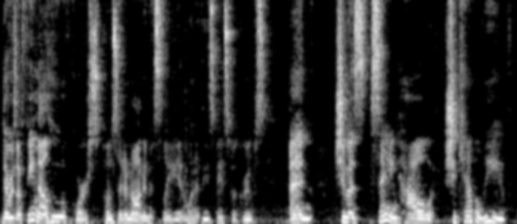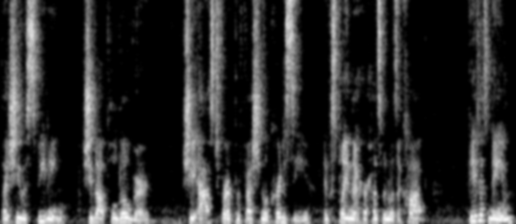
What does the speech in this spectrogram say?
there was a female who, of course, posted anonymously in one of these Facebook groups, and she was saying how she can't believe that she was speeding. She got pulled over. She asked for a professional courtesy, explained that her husband was a cop, gave his name,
